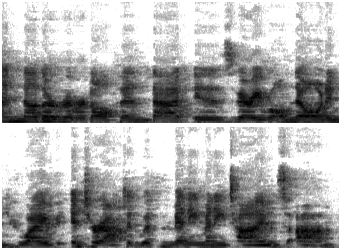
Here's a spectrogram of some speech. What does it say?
another river dolphin that is very well known and who I've interacted with many, many times. Um,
